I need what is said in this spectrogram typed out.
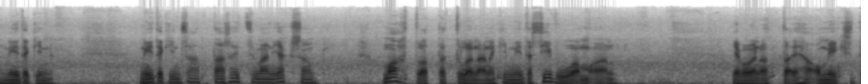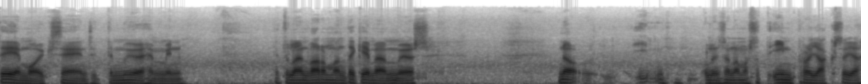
niitäkin, niitäkin saattaa seitsemän jakson mahtua, tai tulen ainakin niitä sivuamaan. Ja voin ottaa ihan omiksi teemoikseen sitten myöhemmin. Ja tulen varmaan tekemään myös, no olin sanomassa, että improjaksoja.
